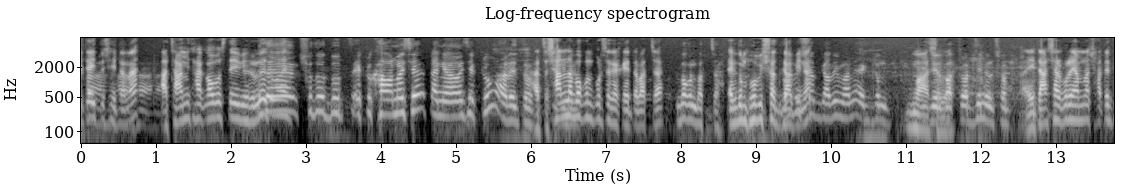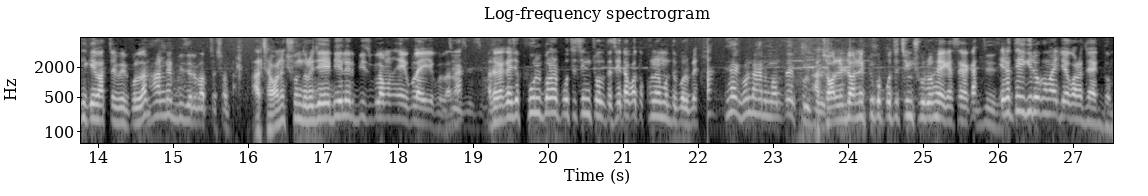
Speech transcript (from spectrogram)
এটাই তো সেটা না? হ্যাঁ, হ্যাঁ। আচ্ছা আমি থাকা অবস্থায় বের হলো শুধু দুধ একটু খাওয়ানো হয়েছে টানিয়া হয়েছে একটু আর এই তো আচ্ছা সান্না বকন পড়ছে কাকা এটা বাচ্চা? বগন বাচ্চা। একদম ভবিষ্যৎ গাবি না? ভবিষ্যৎ গাবি মানে একদম বীজের বাচ্চা অরিজিনাল সব। এটা আসার পরে আমরা সাথে থেকে বাচ্চা বের করলাম। হান্ড্রেড বীজের বাচ্চা সব। আচ্ছা অনেক সুন্দর। ওই যে এডিএল এর বীজগুলো মনে হয় এগুলাই এগুলা না। আচ্ছা কাকা এই যে ফুল পড়ার প্রসেসিং চলতেছে এটা কতক্ষণের মধ্যে পড়বে? হ্যাঁ ঘণ্টার মধ্যে ফুল আচ্ছা অলরেডি অনেকটুকু প্রসেসিং শুরু হয়ে গেছে কাকা। এটা থেকে কীরকম আইডিয়া করা যায় একদম?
